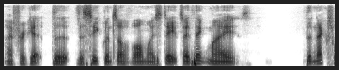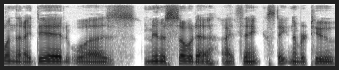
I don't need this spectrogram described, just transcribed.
I forget the, the sequence of all my states. I think my the next one that I did was Minnesota, I think, state number two,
